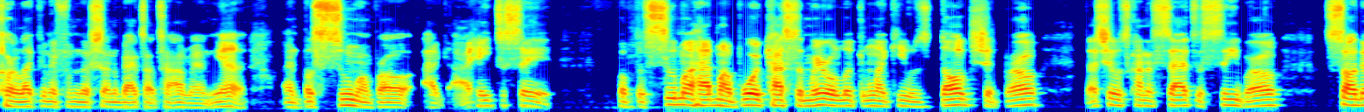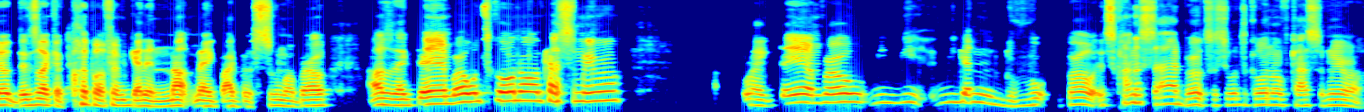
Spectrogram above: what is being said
collecting it from the center backs at time, and yeah, and Bissouma, bro, I I hate to say it, but Bissouma had my boy Casemiro looking like he was dog shit, bro. That shit was kind of sad to see, bro. So there, there's like a clip of him getting nutmeg by Bissouma, bro. I was like, damn, bro, what's going on, Casemiro? Like, damn, bro, you, you, you getting, bro, it's kind of sad, bro, to see what's going on with Casemiro.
